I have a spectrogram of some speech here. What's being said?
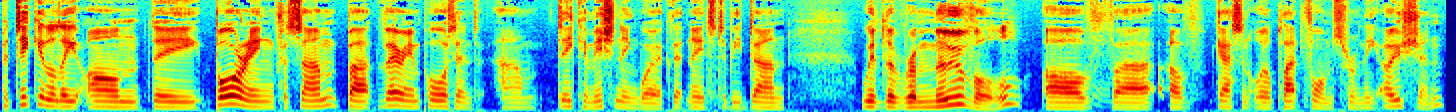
particularly on the boring for some but very important um, decommissioning work that needs to be done with the removal of uh, of gas and oil platforms from the ocean.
